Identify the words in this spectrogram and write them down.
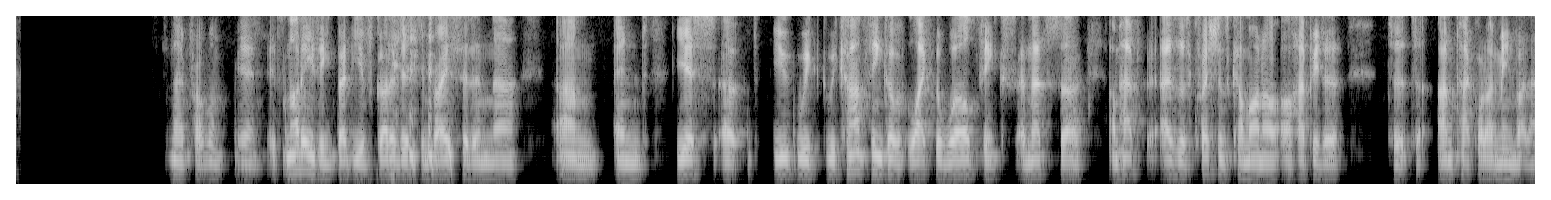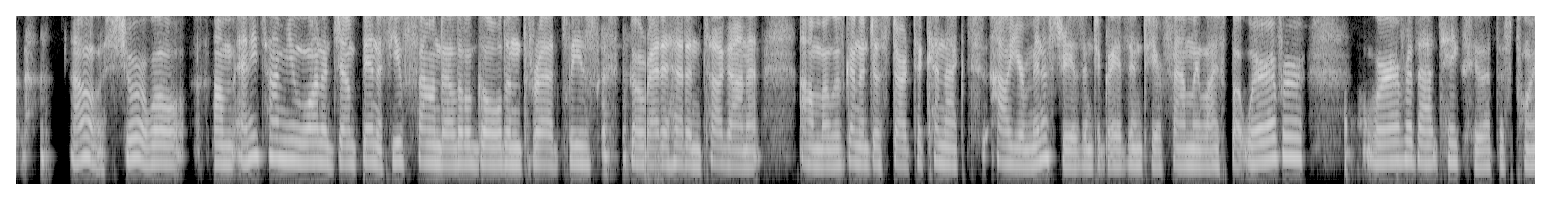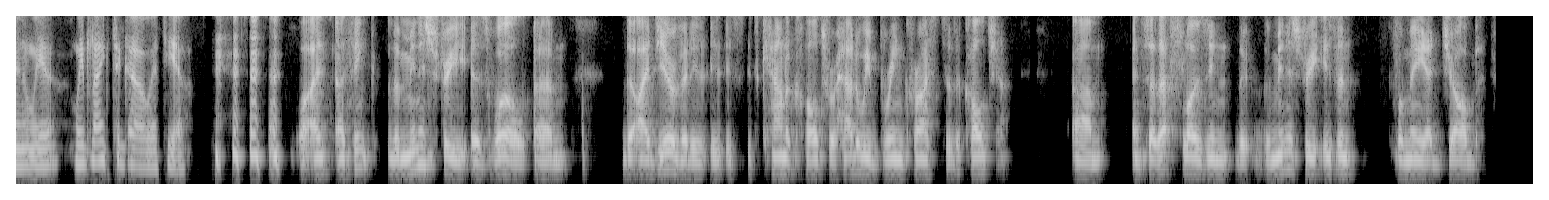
No problem. Yeah, it's not easy, but you've got to just embrace it and uh, um, and yes, uh, you, we we can't think of like the world thinks, and that's uh, I'm happy as the questions come on. I'll, I'll happy to to, to unpack what I mean by that. oh, sure. Well, um, anytime you want to jump in, if you found a little golden thread, please go right ahead and tug on it. Um, I was going to just start to connect how your ministry is integrated into your family life, but wherever wherever that takes you at this point, we we'd like to go with you. well, I, I think the ministry as well. Um, the idea of it is, is it's countercultural. How do we bring Christ to the culture? Um, and so that flows in. The, the ministry isn't for me a job;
